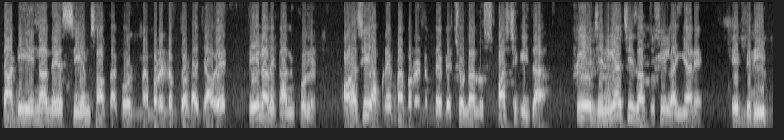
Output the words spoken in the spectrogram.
ਤਾਂ ਕਿ ਇਹਨਾਂ ਦੇ ਸੀਐਮ ਸਾਹਿਬ ਤੱਕ ਉਹ ਮੈਮੋਰੈਂਡਮ ਤੁਹਾਡਾ ਜਾਵੇ ਤੇ ਇਹਨਾਂ ਦੇ ਕੰਨ ਖੋਲਣ ਔਰ ਅਸੀਂ ਆਪਣੇ ਮੈਮੋਰੈਂਡਮ ਦੇ ਵਿੱਚ ਉਹਨਾਂ ਨੂੰ ਸਪਸ਼ਟ ਕੀਤਾ ਕਿ ਇਹ ਜਿੰਨੀਆਂ ਚੀਜ਼ਾਂ ਤੁਸੀਂ ਲਾਈਆਂ ਨੇ, ਇਹ ਗਰੀਬ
